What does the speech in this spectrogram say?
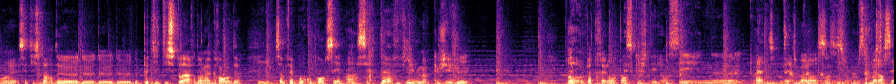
Ouais, cette histoire de, de, de, de- de petite histoire dans la grande, Mhm. ça me fait beaucoup penser à un certain film que j'ai vu. Oh, pas très longtemps. Est-ce que je t'ai lancé une. Ah, tu- une là, tu m'as lancé. transition comme ça Tu m'as lancé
